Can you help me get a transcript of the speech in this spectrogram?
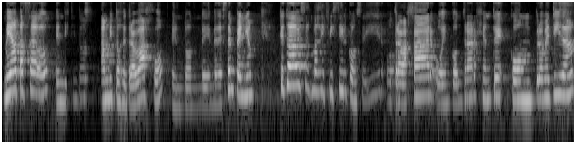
Me ha pasado en distintos ámbitos de trabajo en donde me desempeño que cada vez es más difícil conseguir o trabajar o encontrar gente comprometida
